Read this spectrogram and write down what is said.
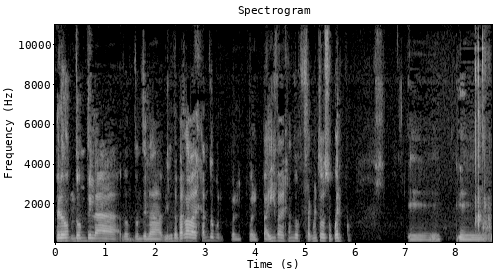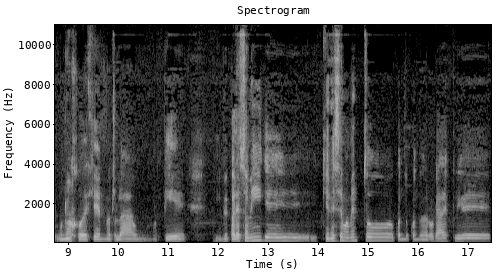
pero donde la, donde la Violeta Parra va dejando por, el, país, va dejando fragmentos de su cuerpo. Eh, un ojo dejé en otro lado, un pie. Y me parece a mí que, que en ese momento, cuando, cuando De Roca escribe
